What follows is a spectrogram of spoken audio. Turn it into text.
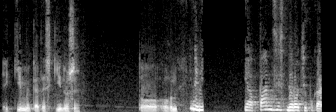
εκεί με κατεσκήνωσε το Είναι μια απάντηση στην ερώτηση που κάνει.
